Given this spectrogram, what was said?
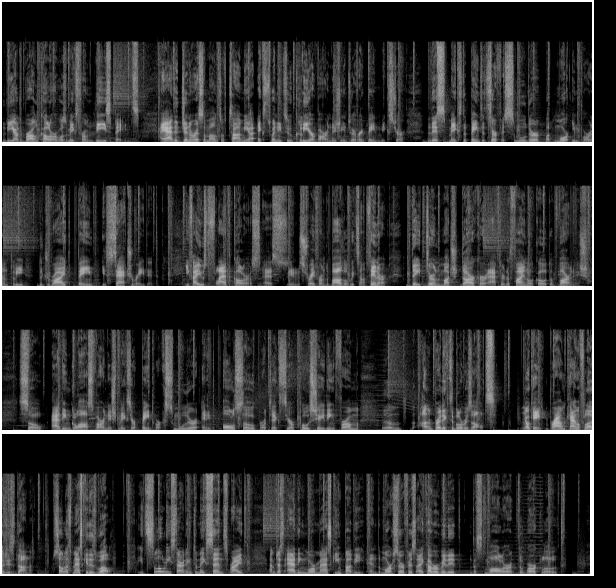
The earth brown color was mixed from these paints. I added generous amounts of Tamiya X22 clear varnish into every paint mixture. This makes the painted surface smoother, but more importantly, the dried paint is saturated. If I used flat colors, as in straight from the bottle with some thinner, they turn much darker after the final coat of varnish. So adding gloss varnish makes your paintwork smoother and it also protects your post shading from um, unpredictable results. Okay, brown camouflage is done. So let's mask it as well. It's slowly starting to make sense, right? I'm just adding more masking putty and the more surface I cover with it, the smaller the workload.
